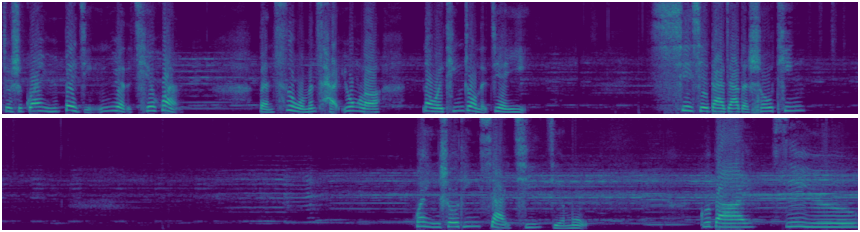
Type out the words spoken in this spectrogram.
就是关于背景音乐的切换。本次我们采用了那位听众的建议。谢谢大家的收听，欢迎收听下一期节目。Goodbye，see you。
